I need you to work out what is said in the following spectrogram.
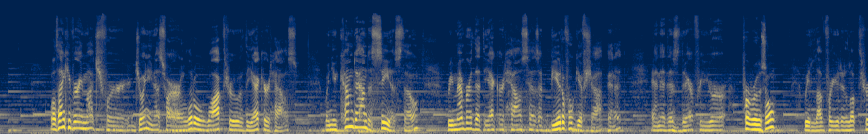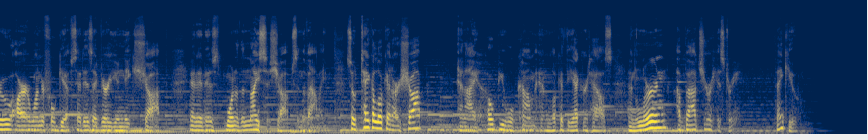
Well, thank you very much for joining us for our little walkthrough of the Eckhart House. When you come down to see us, though, remember that the Eckhart House has a beautiful gift shop in it, and it is there for your perusal. We'd love for you to look through our wonderful gifts. It is a very unique shop, and it is one of the nicest shops in the valley. So take a look at our shop, and I hope you will come and look at the Eckhart House and learn about your history. Thank you.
